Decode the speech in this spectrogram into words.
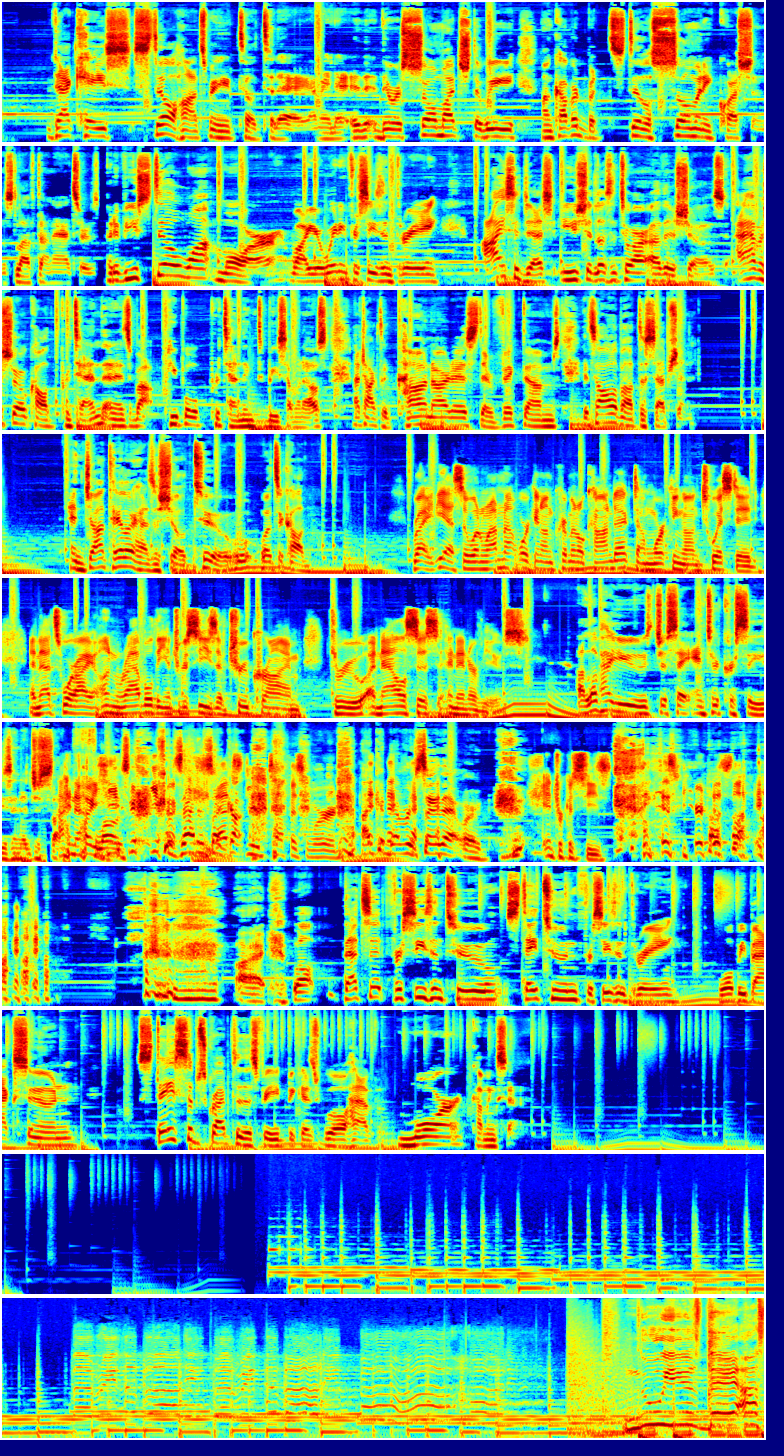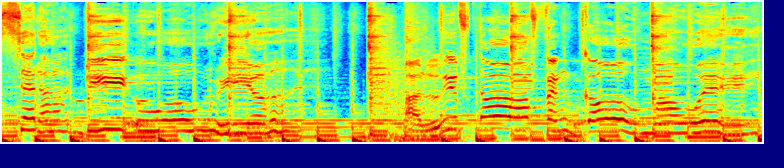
that case still haunts me till today. I mean, it, it, there was so much that we uncovered, but still so many questions left unanswered. But if you still want more while you're waiting for season three, I suggest you should listen to our other shows. I have a show called Pretend, and it's about people pretending to be someone else. I talk to con artists, their victims. It's all about deception. And John Taylor has a show too. What's it called? Right. Yeah. So when I'm not working on criminal conduct, I'm working on Twisted. And that's where I unravel the intricacies of true crime through analysis and interviews. I love how you just say intricacies and it just like I know flows. because that is like that's your toughest word. I could never say that word. Intricacies. You're just like All right. Well, that's it for season two. Stay tuned for season three. We'll be back soon. Stay subscribed to this feed because we'll have more coming soon. New Year's Day, I said I'd be a warrior. I'd lift off off and go my way.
